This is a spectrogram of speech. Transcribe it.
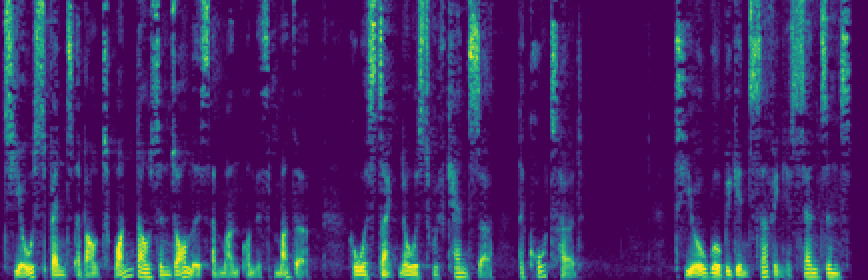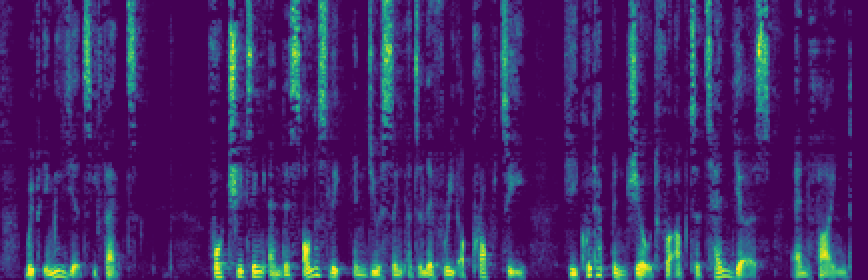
Teo spent about $1,000 a month on his mother, who was diagnosed with cancer, the court heard. Teo will begin serving his sentence with immediate effect. For cheating and dishonestly inducing a delivery of property, he could have been jailed for up to 10 years and fined.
